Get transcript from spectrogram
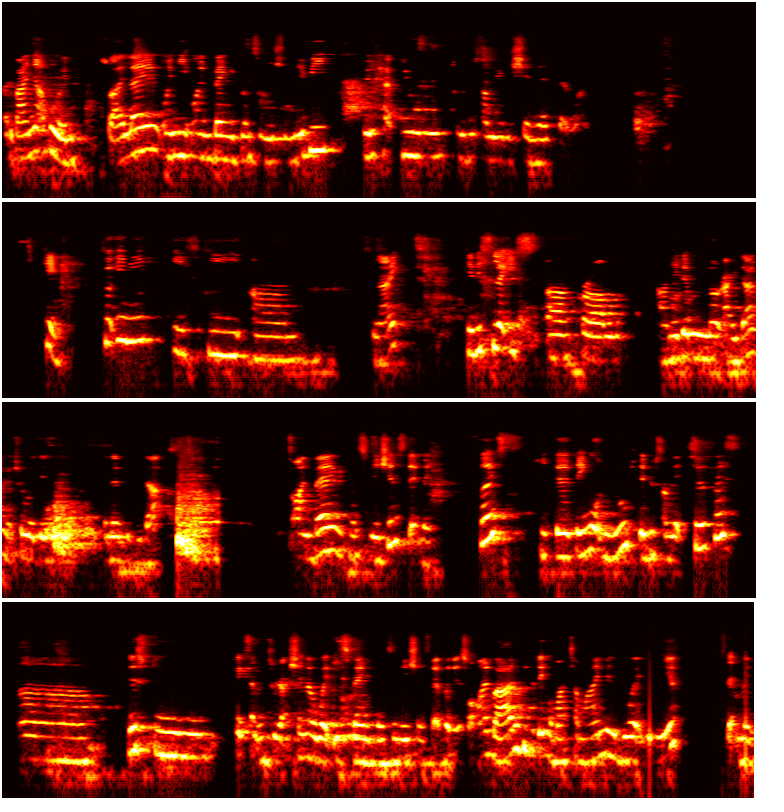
ada banyak pun. Soalan only on bank reconciliation. Maybe will help you to do some revision later. Okay, so ini is the um, slide. Okay, this slide is uh, from uh, Madam Nur Aida. I'm not sure whether you kenal ke tidak. So, on bank reconciliation statement. First, kita tengok dulu, kita do some lecture first. Uh, just to make some introduction lah what is bank reconciliation statement and so on. Baru kita tengok macam mana buat dia punya statement.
